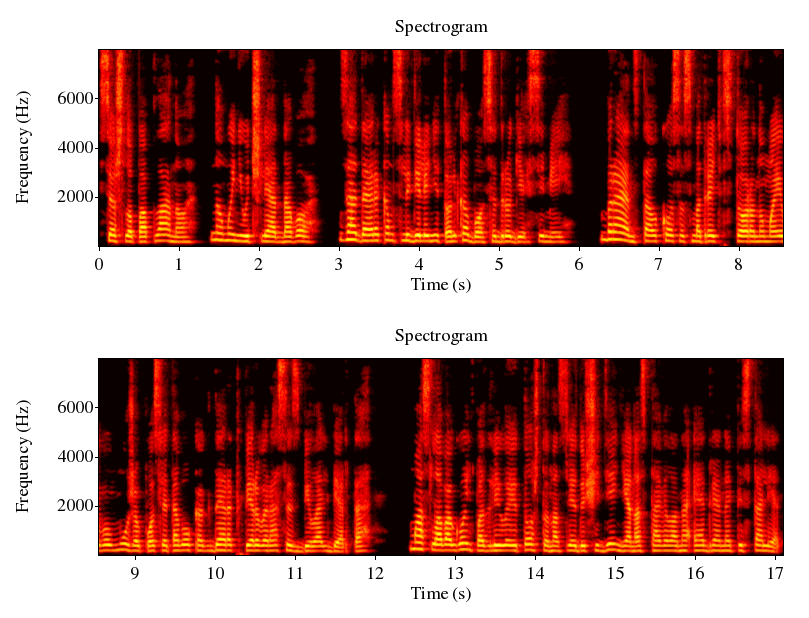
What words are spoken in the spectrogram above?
все шло по плану, но мы не учли одного. За Дереком следили не только боссы других семей. Брайан стал косо смотреть в сторону моего мужа после того, как Дерек первый раз избил Альберта. Масло в огонь подлило и то, что на следующий день я наставила на Эдриана пистолет.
